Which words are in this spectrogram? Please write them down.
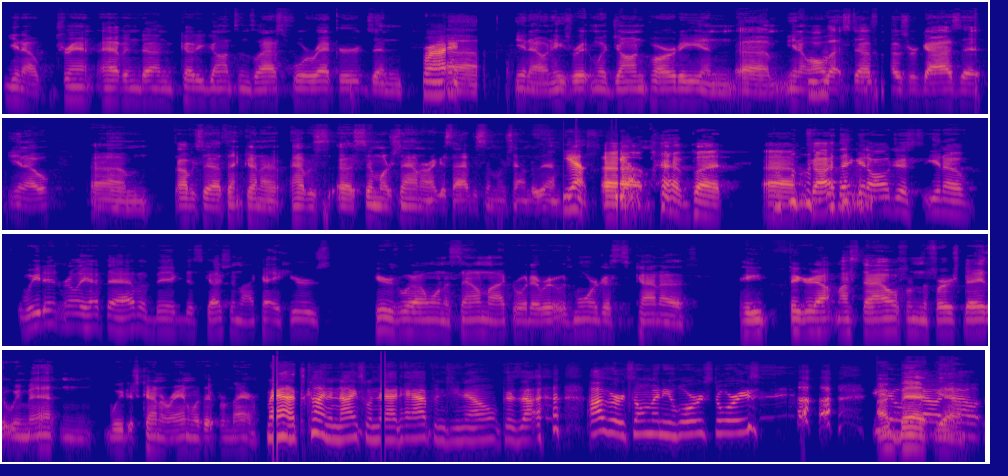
you know Trent having done Cody Johnson's last four records and right. Uh, you know, and he's written with Jon Pardi, and um, you know mm-hmm. all that stuff. Those are guys that you know, um, obviously I think kind of have a, a, similar sound, or I guess I have a similar sound to them. Yes. Um, but um, so I think it all just you know we didn't really have to have a big discussion like, hey, here's here's what I want to sound like or whatever. It was more just kind of he figured out my style from the first day that we met and we just kind of ran with it from there man it's kind of nice when that happens you know because i i've heard so many horror stories i know, bet yeah how,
